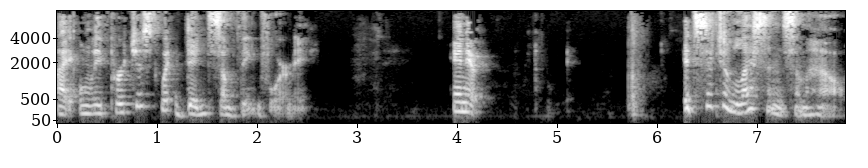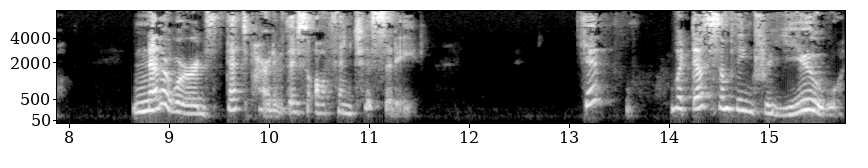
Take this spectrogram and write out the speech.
I only purchased what did something for me. And it, it's such a lesson somehow. In other words, that's part of this authenticity. Get what does something for you,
